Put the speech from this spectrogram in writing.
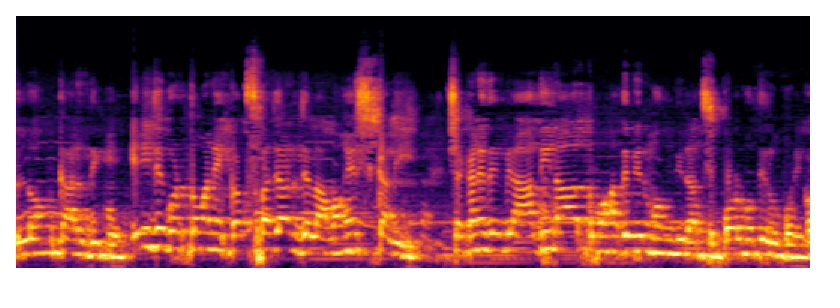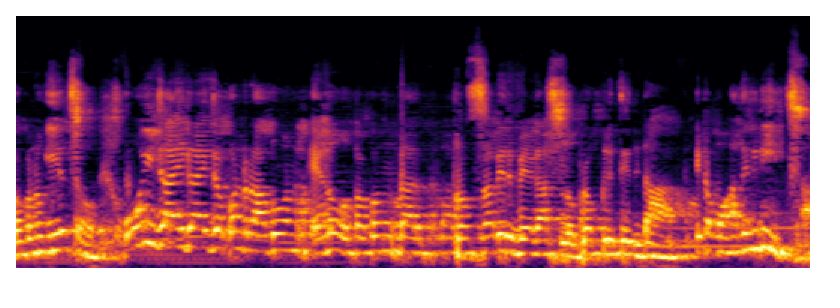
লঙ্কার দিকে। এই যে বর্তমানে কক্সবাজার জেলা মহেশকালী সেখানে দেখবে আদিনাথ মহাদেবের মন্দির আছে পর্বতের উপরে। কখনো গিয়েছ? ওই জায়গায় যখন রাবণ এলো, তখন তার প্রস্রাবের বেগ আসলো প্রকৃতির ডাক। এটা মহাদেবেরই ইচ্ছা।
